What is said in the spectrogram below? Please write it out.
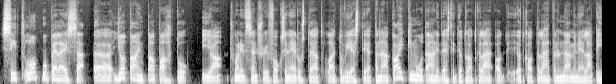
Sitten loppupeleissä äh, jotain tapahtui ja 20th Century Foxin edustajat laittoi viestiä, että nämä kaikki muut äänitestit, jotka, jotka, jotka olette lähettänyt, nämä menee läpi,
